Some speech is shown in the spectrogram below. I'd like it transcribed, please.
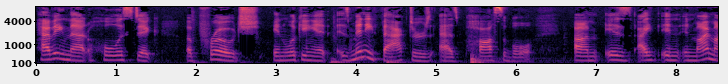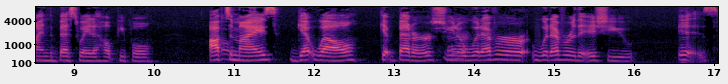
having that holistic approach and looking at as many factors as possible um, is, I, in, in my mind, the best way to help people optimize, get well, get better, you know, whatever, whatever the issue is.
